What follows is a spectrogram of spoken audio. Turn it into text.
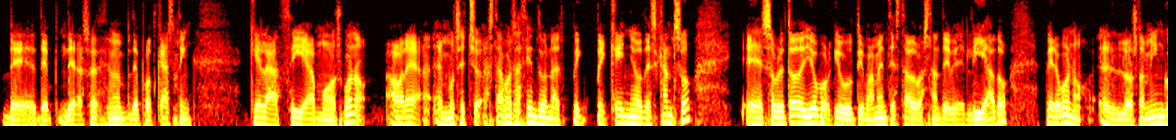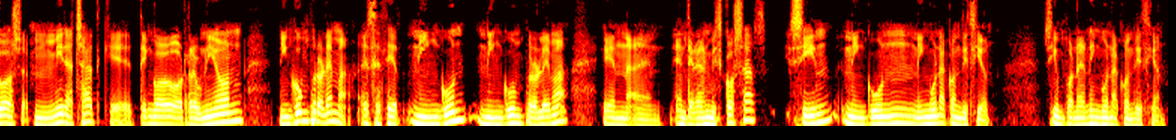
de, de, la asociación de podcasting que la hacíamos, bueno, ahora hemos hecho, estamos haciendo un pe pequeño descanso, eh, sobre todo yo porque últimamente he estado bastante liado, pero bueno, los domingos, mira chat, que tengo reunión, ningún problema, es decir, ningún, ningún problema en, en, en tener mis cosas sin ningún, ninguna condición, sin poner ninguna condición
